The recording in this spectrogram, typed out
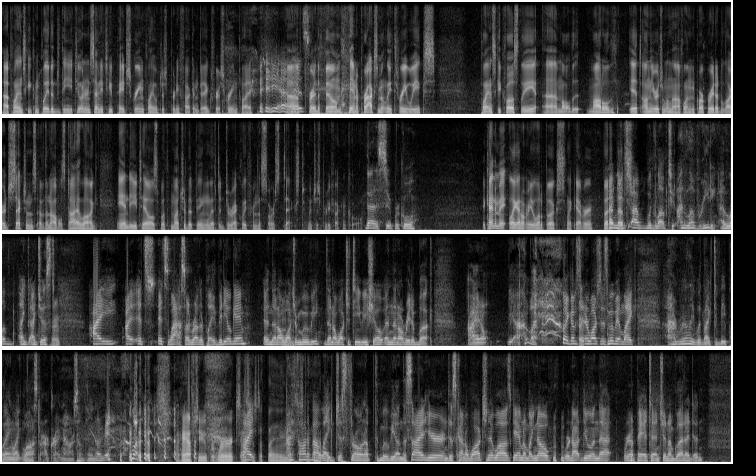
Uh, Polanski completed the 272-page screenplay, which is pretty fucking big for a screenplay, yeah, uh, it is. for the film in approximately three weeks. Polanski closely uh, molded, modeled it on the original novel and incorporated large sections of the novel's dialogue and details, with much of it being lifted directly from the source text, which is pretty fucking cool. that is super cool. It kind of made like I don't read a lot of books like ever, but I it, need. To, I would love to. I love reading. I love. I. I just. right. I. I. It's. It's last. I'd rather play a video game and then I'll watch a Mm-hmm. movie, then I'll watch a TV show, and then I'll read a book. I don't. Yeah. Like. Like I'm sitting here watching this movie. I'm like. I really would like to be playing like Lost Ark right now or something. You know what I mean? Like- I have to for work, so it's I- just a thing. I thought about happen. like just throwing up the movie on the side here and just kind of watching it while I was gaming. I'm like, no, we're not doing that. We're gonna pay attention. I'm glad I did.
